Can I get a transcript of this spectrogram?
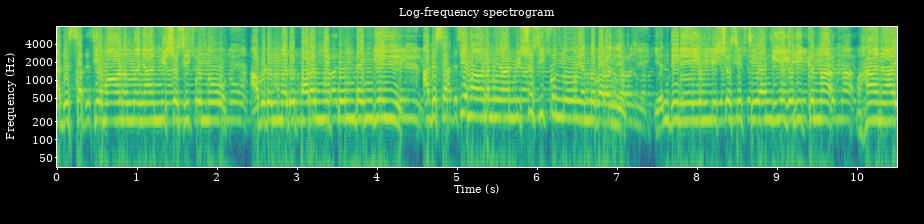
അത് സത്യമാണെന്ന് ഞാൻ വിശ്വസിക്കുന്നു. അവിടുന്ന് അത് പറഞ്ഞിട്ടുണ്ടെങ്കിൽ അത് സത്യമാണെന്ന് ഞാൻ വിശ്വസിക്കുന്നു എന്ന് പറഞ്ഞു. എന്തിനേയും വിശ്വസിച്ച് അംഗീകരിക്കുന്ന മഹാനായ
